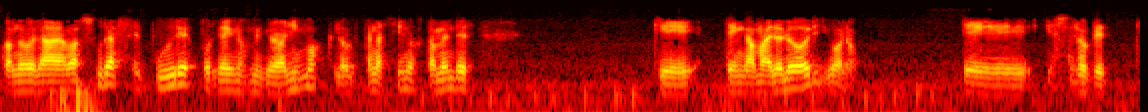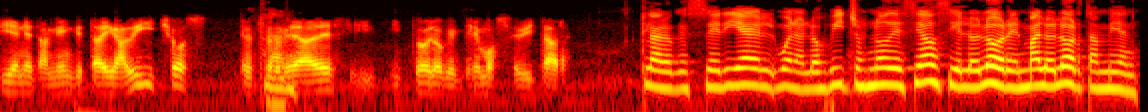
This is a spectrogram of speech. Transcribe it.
Cuando la basura se pudre es porque hay unos microorganismos que lo que están haciendo justamente es que tenga mal olor y bueno, eh, eso es lo que tiene también que traiga bichos, enfermedades y, y, todo lo que queremos evitar. Claro, que sería el, bueno, los bichos no deseados y el olor, el mal olor también.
